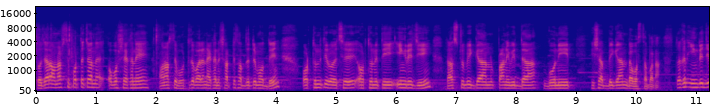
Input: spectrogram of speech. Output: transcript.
তো যারা অনার্সে পড়তে চান, অবশ্যই এখানে অনার্সে ভর্তি হতে পারেন। এখানে ষাটটি সাবজেক্টের মধ্যে অর্থনীতি রয়েছে, অর্থনীতি, ইংরেজি রাষ্ট্রবিজ্ঞান প্রাণীবিদ্যা গণিত হিসাব বিজ্ঞান ব্যবস্থাপনা। তো এখানে ইংরেজি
